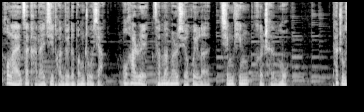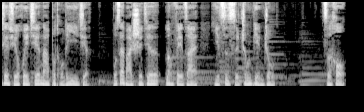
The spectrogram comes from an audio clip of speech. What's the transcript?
后来，在卡耐基团队的帮助下，欧哈瑞才慢慢学会了倾听和沉默。他逐渐学会接纳不同的意见，不再把时间浪费在一次次争辩中。此后，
